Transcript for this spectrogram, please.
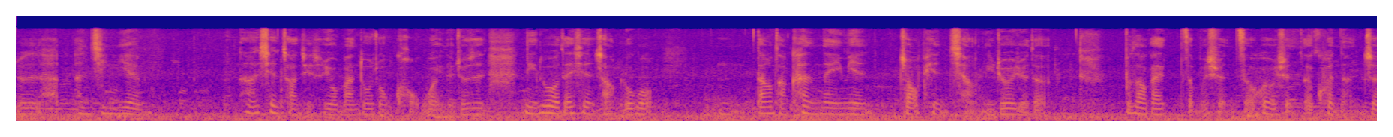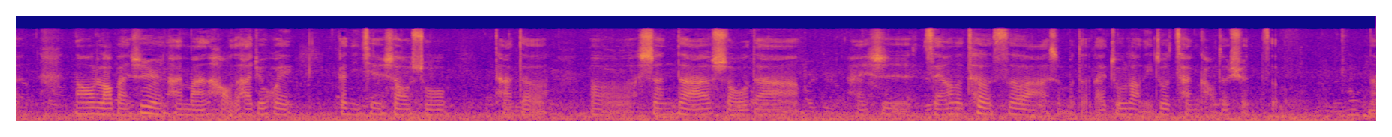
就是很很惊艳。它现场其实有蛮多种口味的，就是你如果在现场，如果嗯当场看那一面照片墙，你就会觉得不知道该怎么选择，会有选择困难症。然后老板是人还蛮好的，他就会跟你介绍说他的呃生的啊、熟的啊，还是怎样的特色啊什么的，来做让你做参考的选择。那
